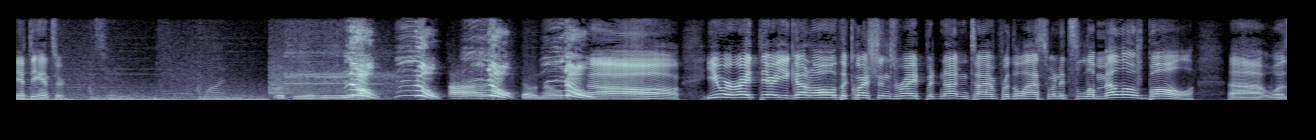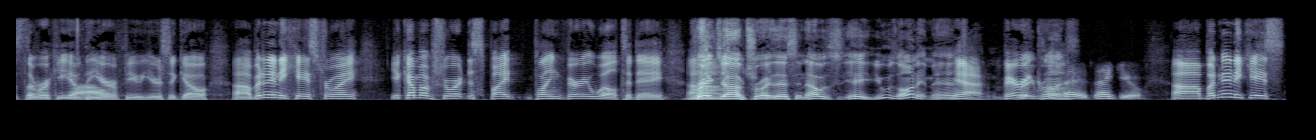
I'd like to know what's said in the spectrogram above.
You have to answer. Rookie of the Year. No, no, Uh, no, don't no. Oh, you were right there. You got all the questions right, but not in time for the last one. It's LaMelo Ball uh, was the Rookie of the Year a few years ago. Uh, but in any case, Troy, you come up short despite playing very well today. Great Um, job, Troy. Listen, that was hey, you was on it, man. Yeah, very Great run. close. Hey, thank you. Uh, but in any case,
